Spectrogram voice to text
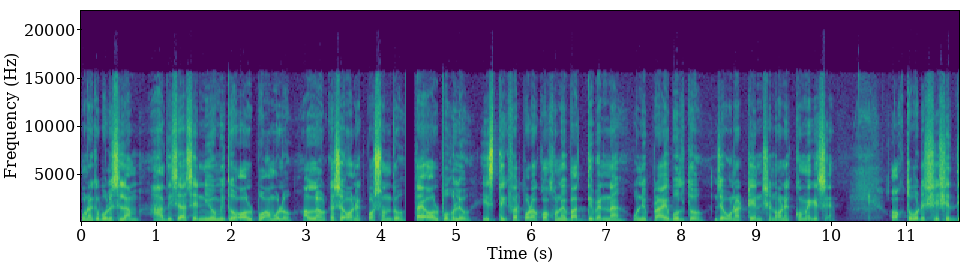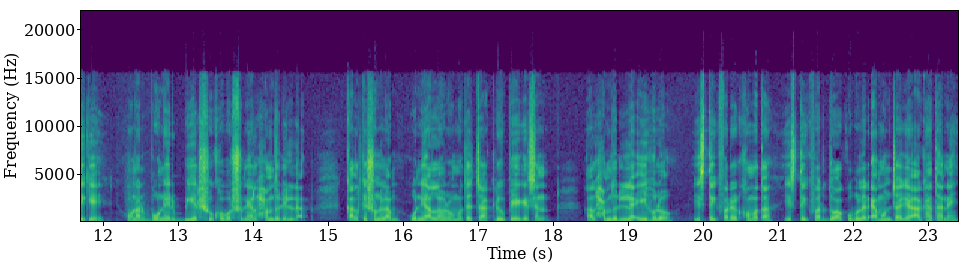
ওনাকে বলেছিলাম, হাদিসে আছে নিয়মিত অল্প আমলও আল্লাহর কাছে অনেক পছন্দ, তাই অল্প হলেও ইস্তেকফার পড়া কখনোই বাদ দেবেন না। উনি প্রায় বলতো যে ওনার টেনশন অনেক কমে গেছে। অক্টোবরের শেষের দিকে ওনার বোনের বিয়ের সুখবর শুনি আলহামদুলিল্লাহ। কালকে শুনলাম উনি আল্লাহর রহমতে চাকরিও পেয়ে গেছেন। আলহামদুলিল্লাহ এই হলো ইস্তেকফারের ক্ষমতা। ইস্তেকফার দোয়া কবুলের এমন জায়গায় আঘাত আনে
